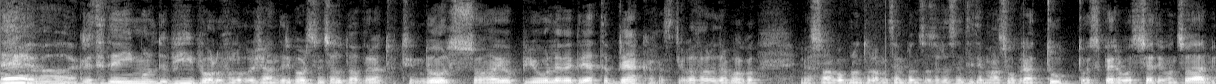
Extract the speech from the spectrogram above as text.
Eh, va, grazie dei mold people, follow facendo riporto un saluto davvero a tutti in dorso, io più leve great breakfast, io la farò tra poco, mio stomaco bruntola come sempre, non so se lo sentite, ma soprattutto spero possiate consolarvi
